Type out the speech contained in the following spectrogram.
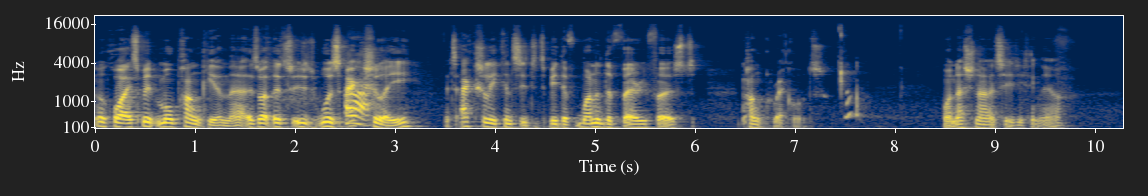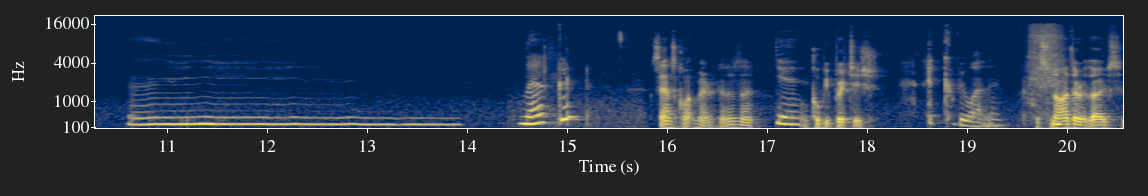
Not quite. It's a bit more punky than that. It's, it was Ah. actually it's actually considered to be the one of the very first punk records. What nationality do you think they are? Mm, American. Sounds quite American, doesn't it? Yeah, It could be British. it could be one of them. It's neither of those.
